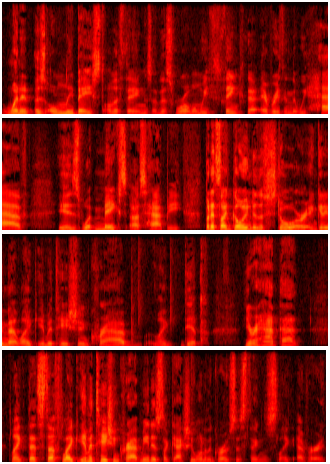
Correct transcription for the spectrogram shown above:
when it is only based on the things of this world. When we think that everything that we have is what makes us happy. But it's like going to the store and getting that like imitation crab like dip. You ever had that? Like that stuff like imitation crab meat is like actually one of the grossest things like ever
